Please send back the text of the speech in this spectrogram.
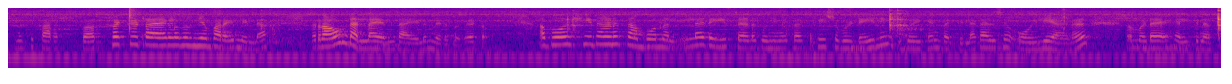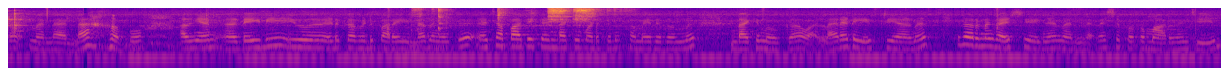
എന്ന് വെച്ചാൽ കറക്റ്റ് പെർഫെക്റ്റ് ട്രയാങ്കിളൊന്നും ഞാൻ പറയുന്നില്ല. റൗണ്ട് അല്ല എന്തായാലും വരുന്നത് കേട്ടോ. അപ്പോൾ ഇതാണ് സംഭവം. നല്ല ടേസ്റ്റാണ് കുഞ്ഞുങ്ങൾക്കൊക്കെ ഇഷ്ടപ്പെടും. ഡെയിലി ഉപയോഗിക്കാൻ പറ്റില്ല. കാരണം വെച്ചാൽ ഓയിലിയാണ് നമ്മുടെ ഹെൽത്തിന് നല്ലതല്ല. അപ്പോൾ അത് ഞാൻ ഡെയിലി എടുക്കാൻ വേണ്ടി പറയില്ല. നിങ്ങൾക്ക് ചപ്പാത്തിയൊക്കെ ഉണ്ടാക്കി മടക്കുന്ന സമയത്ത് ഇതൊന്ന് ഉണ്ടാക്കി നോക്കുക. വളരെ ടേസ്റ്റിയാണ് ഇതൊരെണ്ണം കഴിച്ചു കഴിഞ്ഞാൽ നല്ല വിശപ്പൊക്കെ മാറുകയും ചെയ്യും.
